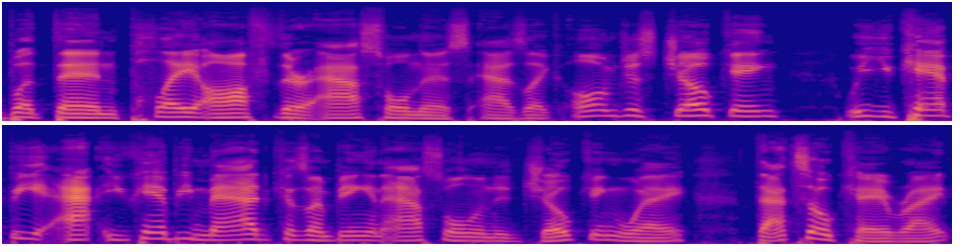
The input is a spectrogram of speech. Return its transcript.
but then play off their assholeness as like, "Oh, I'm just joking." Well, you can't be a- you can't be mad because I'm being an asshole in a joking way. That's okay, right?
